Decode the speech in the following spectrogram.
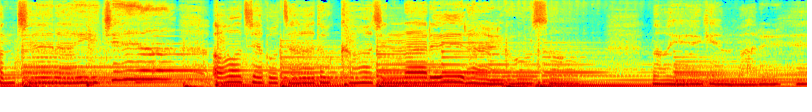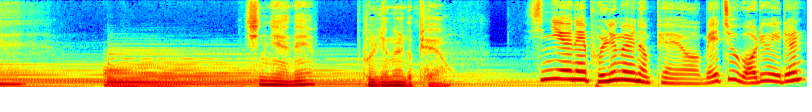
언제나 이제야 어제보다 더 커진 나를 알고서 너에게 말을 해. 신예은의 볼륨을 높여요. 신예은의 볼륨을 높여요. 매주 월요일은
